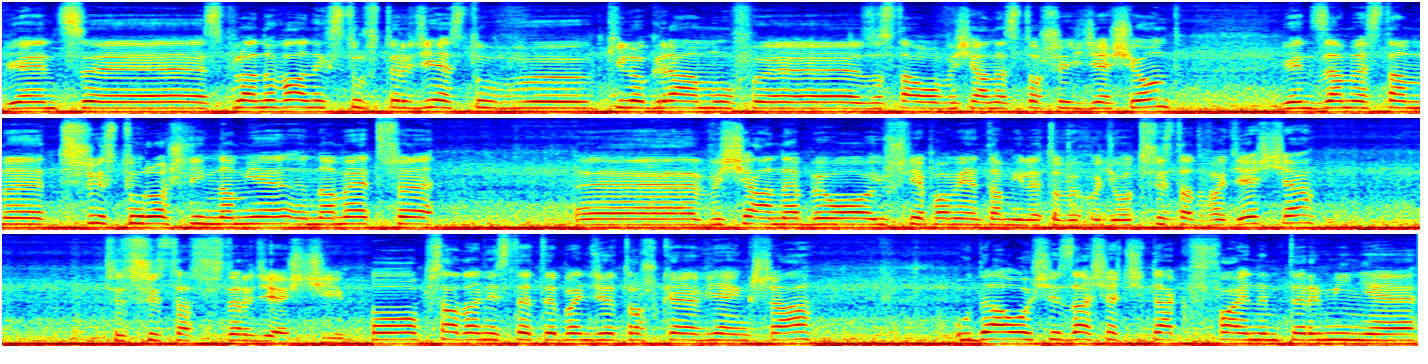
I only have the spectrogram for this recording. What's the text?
Więc e, z planowanych 140 kg e, zostało wysiane 160, więc zamiast tam e, 300 roślin na metrze e, wysiane było, już nie pamiętam ile to wychodziło, 320 czy 340. To obsada niestety będzie troszkę większa. Udało się zasiać i tak w fajnym terminie,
